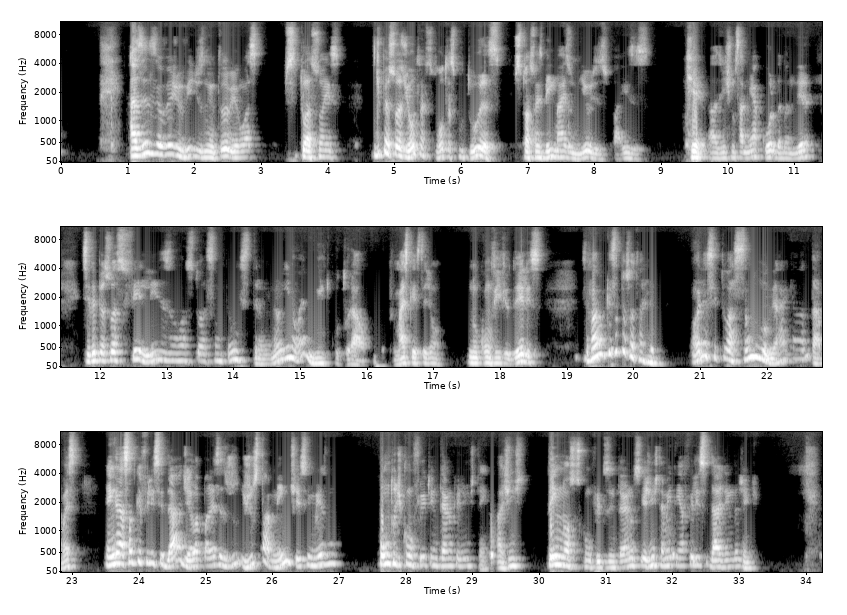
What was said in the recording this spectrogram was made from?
Às vezes eu vejo vídeos no YouTube, algumas situações de pessoas de outras, outras culturas, situações bem mais humildes, países que a gente não sabe nem a cor da bandeira. Você vê pessoas felizes numa situação tão estranha. Não, e não é muito cultural. Por mais que eles estejam no convívio deles, você fala, por que essa pessoa está rindo? Olha a situação do lugar que ela está. Mas é engraçado que a felicidade, ela parece justamente esse mesmo ponto de conflito interno que a gente tem. A gente tem nossos conflitos internos e a gente também tem a felicidade dentro da gente.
